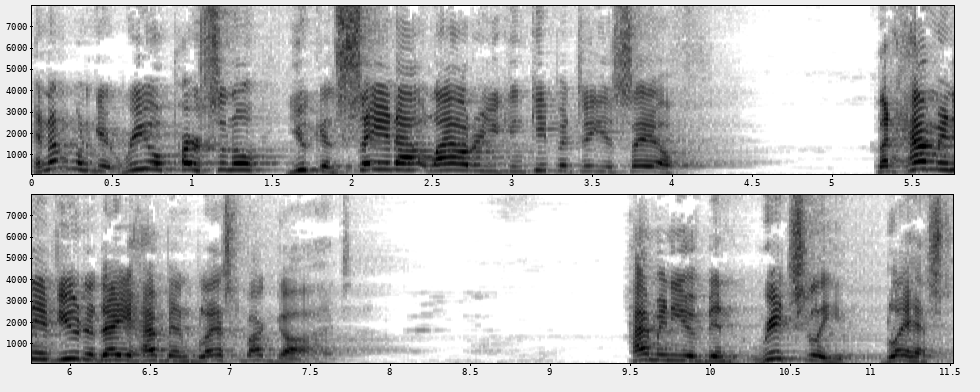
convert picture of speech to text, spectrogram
and I'm going to get real personal. You can say it out loud or you can keep it to yourself. But how many of you today have been blessed by God? How many of you have been richly blessed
